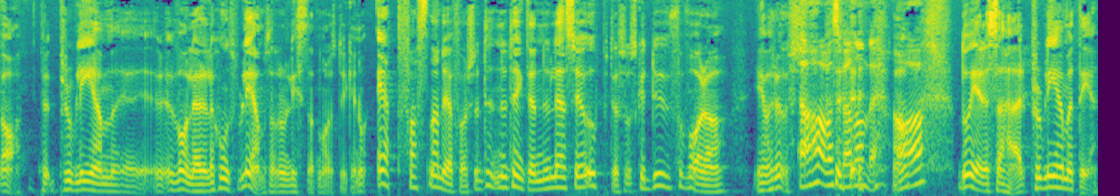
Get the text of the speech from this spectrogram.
ja, problem, eh, vanliga relationsproblem. Så hade de listat några stycken. Och ett fastnade jag för. Så nu tänkte jag, nu läser jag upp det så ska du få vara Eva Rusch. Jaha, vad spännande. ja. Ja. Då är det så här, problemet är,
